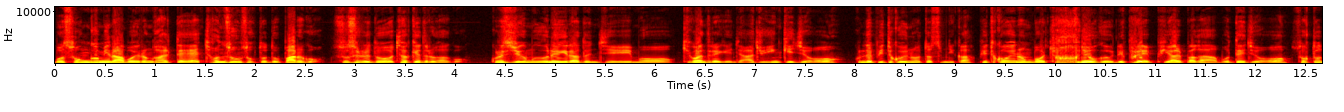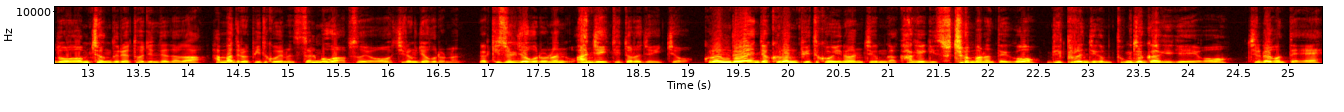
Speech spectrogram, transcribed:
뭐 송금이나 뭐 이런 거 할 때 전송 속도도 빠르고 수수료도 적게 들어가고 그래서 지금 은행이라든지 뭐 기관들에게 이제 아주 인기죠. 그런데 비트코인은 어떻습니까? 비트코인은 뭐 전혀 그 리플에 비할 바가 못 되죠. 속도도 엄청 느려 터진 데다가 한마디로 비트코인은 쓸모가 없어요. 실용적으로는. 그러니까 기술적으로는 완전히 뒤떨어져 있죠. 그런데 이제 그런 비트코인은 지금 가격이 수천만 원대고 리플은 지금 동전 가격이에요. 700원대.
